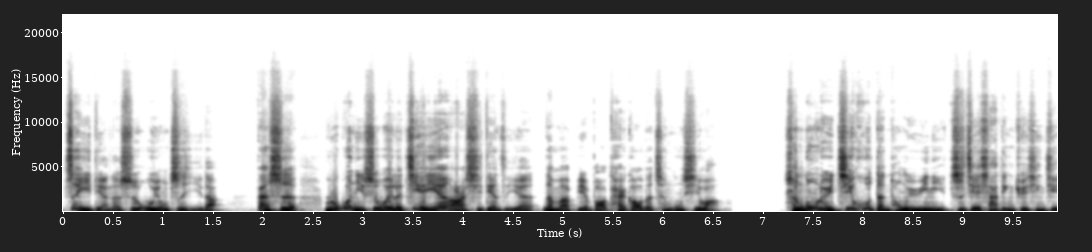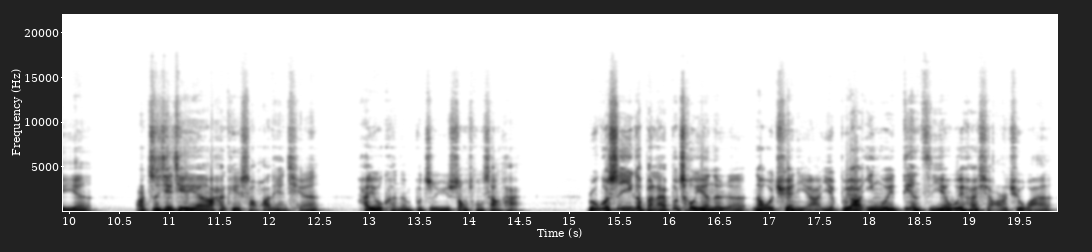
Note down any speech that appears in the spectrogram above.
这一点呢是毋庸置疑的。但是如果你是为了戒烟而吸电子烟，那么别抱太高的成功希望，成功率几乎等同于你直接下定决心戒烟。而直接戒烟啊，还可以少花点钱，还有可能不至于双重伤害。如果是一个本来不抽烟的人，那我劝你啊，也不要因为电子烟危害小而去玩，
